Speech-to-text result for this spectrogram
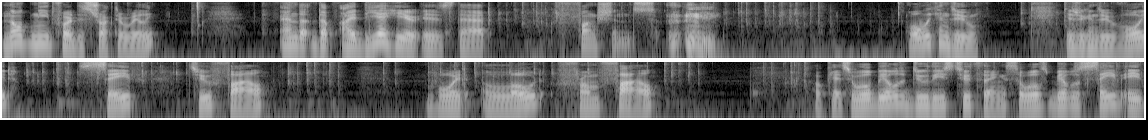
no need for a destructor really. And the, the idea here is that functions what we can do is we can do void save to file void load from file. Okay so we'll be able to do these two things. So we'll be able to save a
